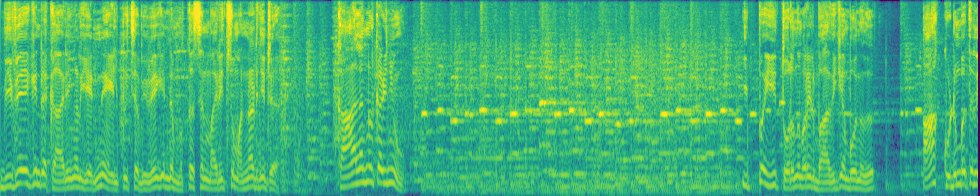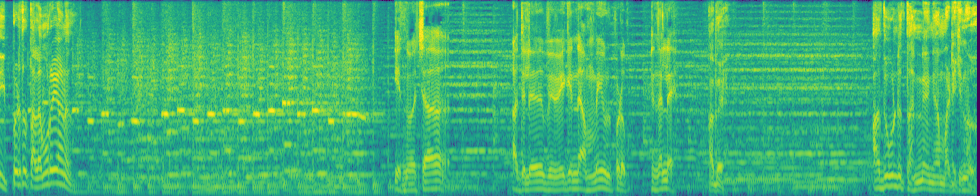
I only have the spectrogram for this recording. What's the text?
വിവേകിന്റെ കാര്യങ്ങൾ എന്നെ ഏൽപ്പിച്ച വിവേകിന്റെ മുത്തശ്ശൻ മരിച്ചു മണ്ണടിഞ്ഞിട്ട് കാലങ്ങൾ കഴിഞ്ഞു. ഇപ്പൊ ഈ തുറന്നു പറയിൽ ബാധിക്കാൻ പോകുന്നത് ആ കുടുംബത്തിന്റെ ഇപ്പോഴത്തെ തലമുറയാണ്. എന്ന് വെച്ചാ അതിൽ വിവേകിന്റെ അമ്മയും ഉൾപ്പെടും എന്നല്ലേ? അതെ. അതുകൊണ്ട് തന്നെ ഞാൻ മടിക്കുന്നത്.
